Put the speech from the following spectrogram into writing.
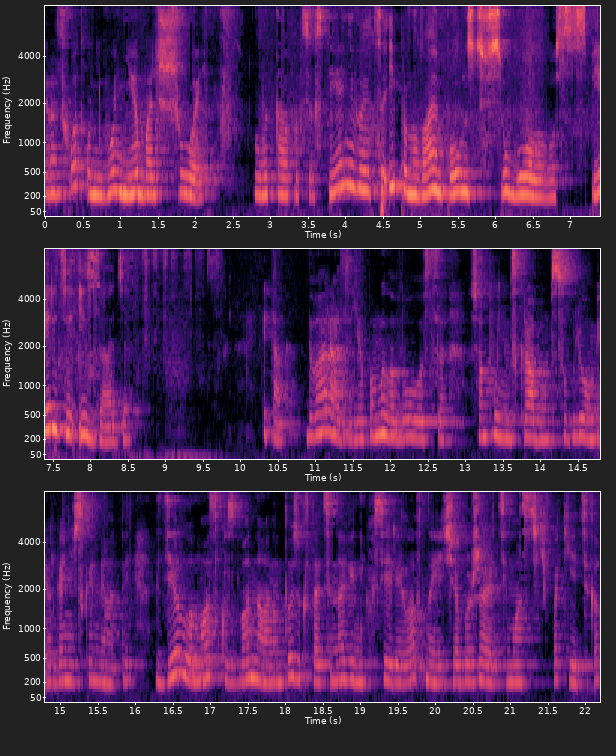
расход у него небольшой. Вот так вот все вспенивается и промываем полностью всю голову спереди и сзади. Итак два раза я помыла волосы шампунем скрабом с углем и органической мятой. Сделала маску с бананом. Тоже кстати новинка в серии Love Nature. Обожаю эти масочки в пакетиках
